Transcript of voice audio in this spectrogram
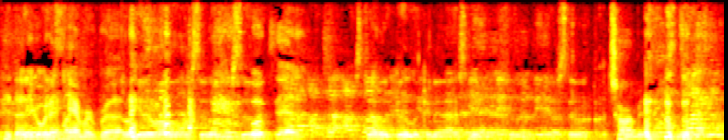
Hit that nigga with a hammer, bro. Don't get it wrong. I'm still, I'm still, Fuck that. still a good looking ass nigga. I'm still a charming ass nigga.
